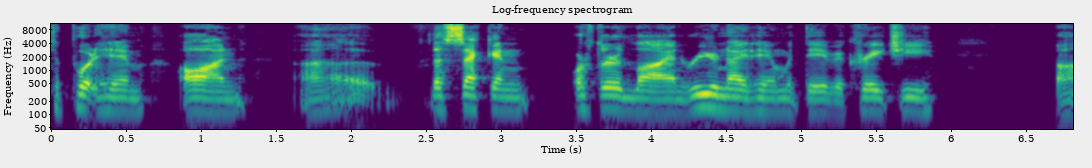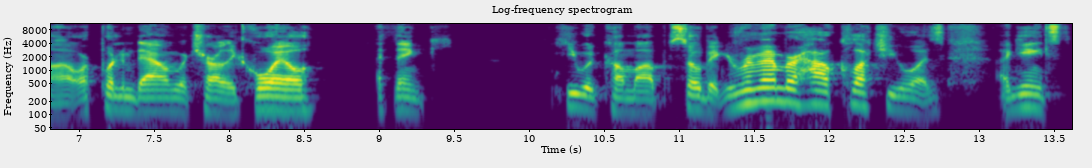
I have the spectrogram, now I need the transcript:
to put him on uh, the second or third line, reunite him with David Krejci, uh, or put him down with Charlie Coyle. I think he would come up so big. You remember how clutch he was against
